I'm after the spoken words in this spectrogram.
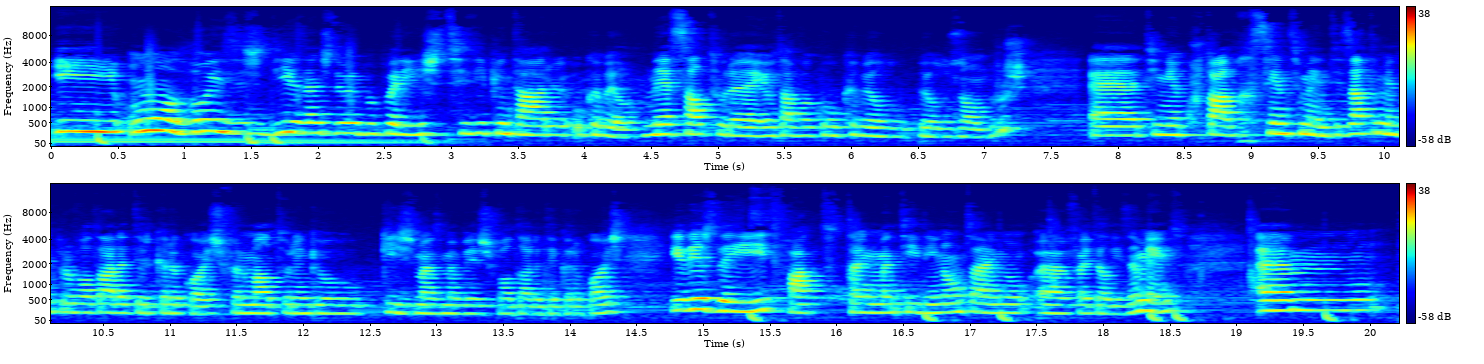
e um ou dois dias antes de eu ir para Paris decidi pintar o cabelo. Nessa altura eu estava com o cabelo pelos ombros, uh, tinha cortado recentemente exatamente para voltar a ter caracóis, foi numa altura em que eu quis mais uma vez voltar a ter caracóis e desde aí de facto tenho mantido e não tenho uh, feito alisamento. Um,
